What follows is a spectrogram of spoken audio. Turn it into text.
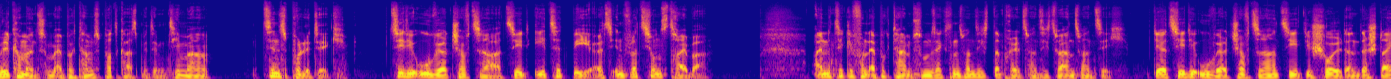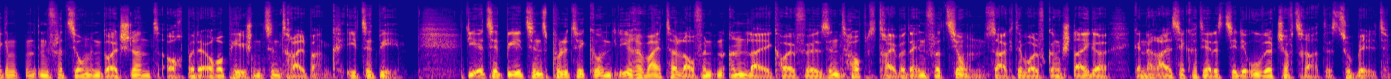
Willkommen zum Epoch Times Podcast mit dem Thema Zinspolitik. CDU-Wirtschaftsrat sieht EZB als Inflationstreiber. Ein Artikel von Epoch Times vom 26. April 2022. Der CDU-Wirtschaftsrat sieht die Schuld an der steigenden Inflation in Deutschland auch bei der Europäischen Zentralbank EZB. Die EZB-Zinspolitik und ihre weiterlaufenden Anleihekäufe sind Haupttreiber der Inflation, sagte Wolfgang Steiger, Generalsekretär des CDU-Wirtschaftsrates, zu Bild.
